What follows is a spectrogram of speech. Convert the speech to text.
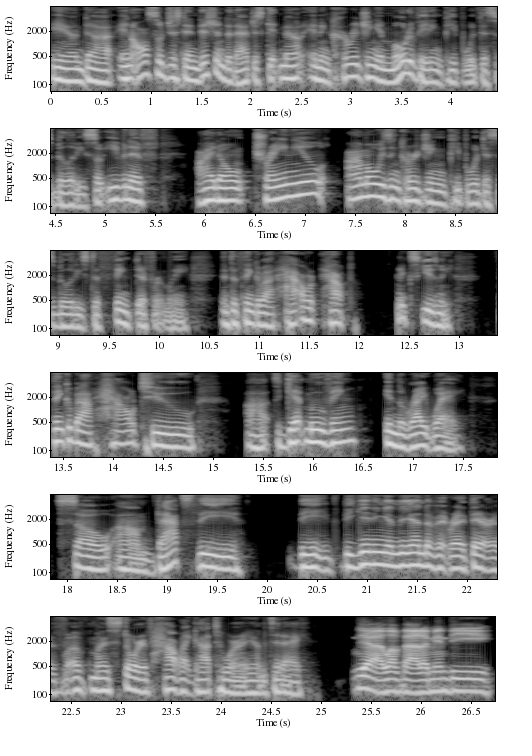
And, uh, and also, just in addition to that, just getting out and encouraging and motivating people with disabilities. So even if I don't train you, I'm always encouraging people with disabilities to think differently and to think about how, how, excuse me, think about how to, uh, to get moving, in the right way. So um, that's the the beginning and the end of it right there of, of my story of how I got to where I am today. Yeah, I love that. I mean, the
